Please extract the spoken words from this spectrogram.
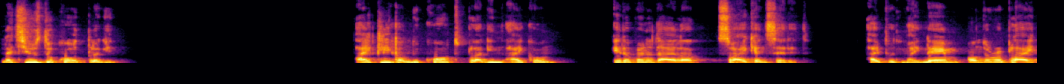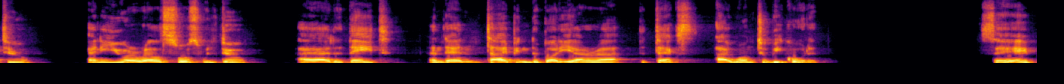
Let's use the quote plugin. I click on the quote plugin icon. It opens a dialog so I can set it. I put my name on the reply to, any URL source will do. I add a date and then type in the body area the text I want to be quoted. Save.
